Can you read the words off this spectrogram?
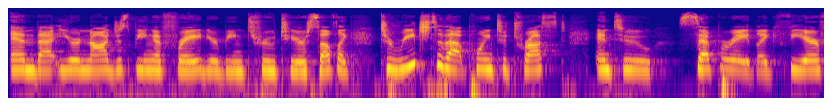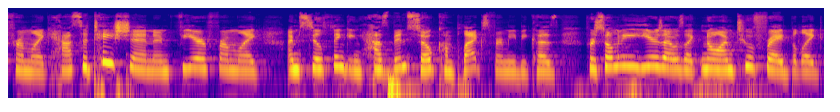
and that you're not just being afraid, you're being true to yourself. Like to reach to that point to trust and to separate like fear from like hesitation and fear from like I'm still thinking has been so complex for me because for so many years I was like, no, I'm too afraid, but like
